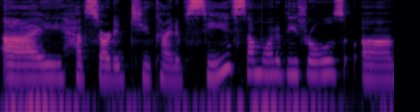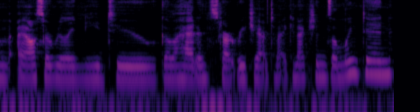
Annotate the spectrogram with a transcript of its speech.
I have started to kind of see somewhat of these roles. Um, I also really need to go ahead and start reaching out to my connections on LinkedIn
